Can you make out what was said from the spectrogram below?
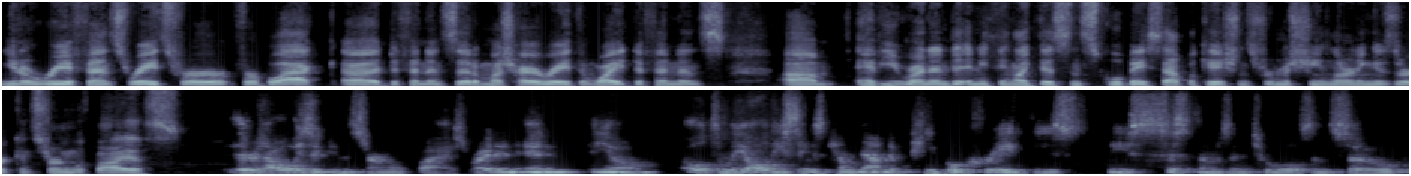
you know reoffense rates for for black uh, defendants at a much higher rate than white defendants. Um, have you run into anything like this in school-based applications for machine learning? Is there a concern with bias? there's always a concern with bias, right? And and you know, ultimately, all these things come down to people create these these systems and tools, and so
